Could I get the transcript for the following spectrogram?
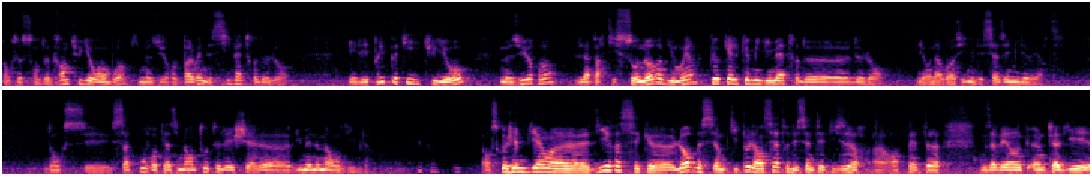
Donc ce sont de grands tuyaux en bois qui mesurent pas loin de 6 mètres de long. Et les plus petits tuyaux mesurent la partie sonore du moins que quelques millimètres de, de long. Et on avoisine les 16 000 Hz. Donc ça couvre quasiment toute l'échelle euh, humainement audible. Alors ce que j'aime bien euh, dire, c'est que l'orgue, c'est un petit peu l'ancêtre du synthétiseur. Alors en fait, euh, vous avez un, clavier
